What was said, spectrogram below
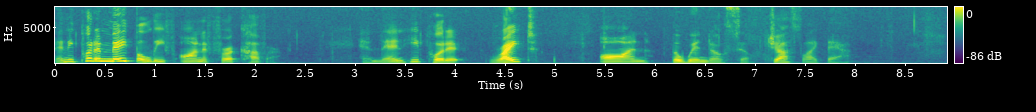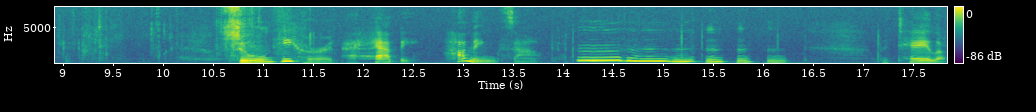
Then he put a maple leaf on it for a cover. And then he put it right on the windowsill, just like that. Soon he heard a happy humming sound. the tailor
